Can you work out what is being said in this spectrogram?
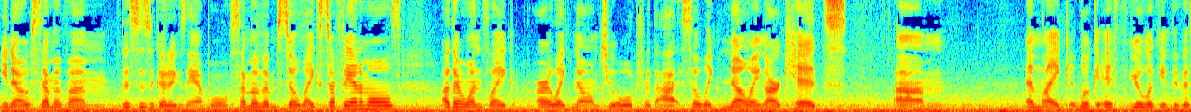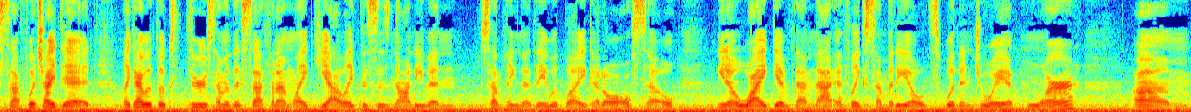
you know, some of them, this is a good example. Some of them still like stuffed animals. other ones like are like no i'm too old for that so like knowing our kids um and like look if you're looking through this stuff which i did like i would look through some of this stuff and i'm like yeah like this is not even something that they would like at all so you know why give them that if like somebody else would enjoy it more um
